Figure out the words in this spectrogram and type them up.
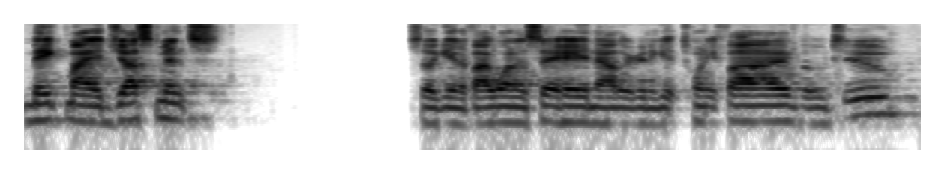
make my adjustments so again, if I want to say, hey, now they're going to get 2502,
